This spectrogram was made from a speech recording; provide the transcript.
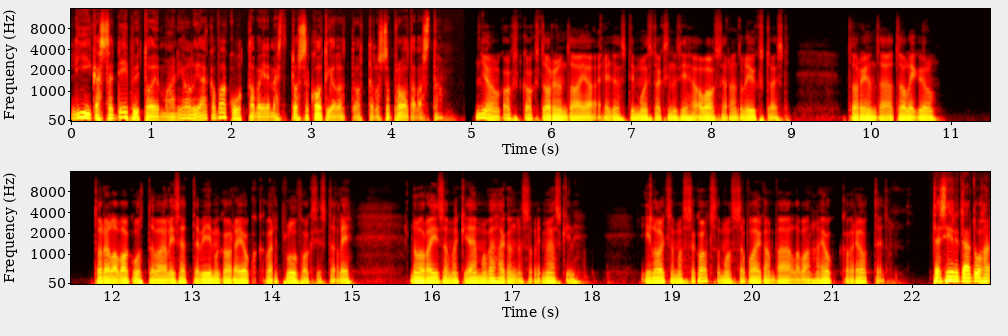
liikassa debytoimaan, niin oli aika vakuuttava ilmeisesti tuossa kotiottelussa Prota vastaan. Joo, 22 torjuntaa, ja erityisesti muistaakseni siihen avauserään tuli 11 torjuntaa, että oli kyllä todella vakuuttava ja lisätte viime kauden joukkokaverit Blue Foxista, eli Noora Isomäki ja Emma Vähäkangas oli myöskin iloitsemassa katsomossa paikan päällä vanha joukkuekaveriotteita. Sitten siirrytään tuohon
